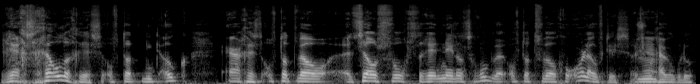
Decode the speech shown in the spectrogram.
rechtsgeldig is. Of dat niet ook ergens, of dat wel, zelfs volgens de Nederlandse grondwet, of dat wel geoorloofd is. Als je Ja. begrijpt wat ik bedoel.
